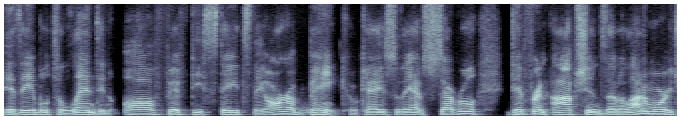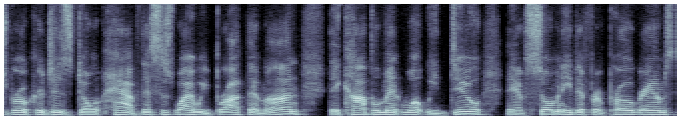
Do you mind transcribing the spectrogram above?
is able to lend in all 50 states. They are a bank, okay? So they have several different options that a lot of mortgage brokerages don't have. This is why we brought them on. They complement what we do. They have so many different programs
